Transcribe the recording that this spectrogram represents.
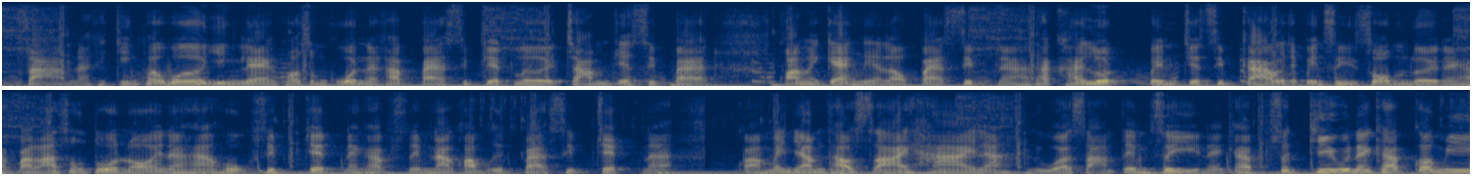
73 นะ kicking power ยิงแรงพอสมควรนะครับ 87 เลยจัม78 ความแข็งแกร่งเนี่ยเรา 80 นะ ถ้าใครลดเป็น 79 ก็จะเป็นสีส้มเลยนะครับ balance ทรงตัวน้อยนะฮะ67 นะครับ stamina ความอึด 87 นะ ความแม่นยำเท้าซ้าย high นะหรือว่า 3 เต็ม 4 นะครับ skill นะครับก็มี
